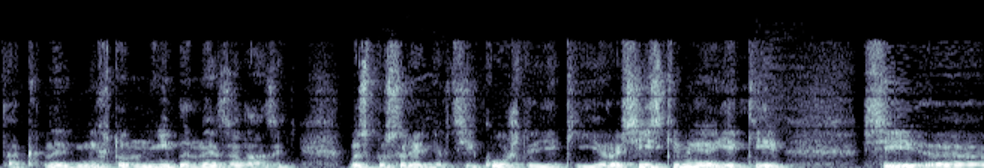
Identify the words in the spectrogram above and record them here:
так, не, ніхто ніби не залазить безпосередньо в ці кошти, які є російськими, які всі е,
